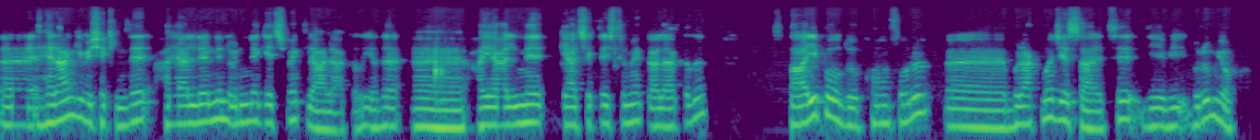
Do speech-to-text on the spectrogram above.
e, herhangi bir şekilde hayallerinin önüne geçmekle alakalı ya da e, hayalini gerçekleştirmekle alakalı sahip olduğu konforu e, bırakma cesareti diye bir durum yok.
